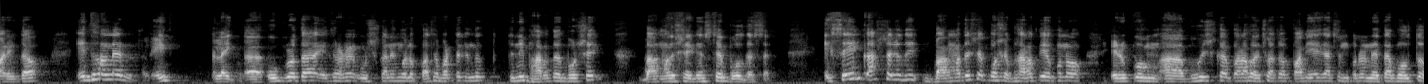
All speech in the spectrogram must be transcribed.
বাড়ি দাও। এই ধরনের এই লাইক উগ্রতা এই ধরনের উস্কানিমূলক কথাবার্তা কিন্তু তিনি ভারতে বসে বাংলাদেশের এগেনস্টে বলতেছেন। এই সেম কাজটা যদি বাংলাদেশে বসে, ভারতীয় কোনো এরকম বহিষ্কার করা হয়েছে অথবা পালিয়ে গেছেন কোনো নেতা বলতো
